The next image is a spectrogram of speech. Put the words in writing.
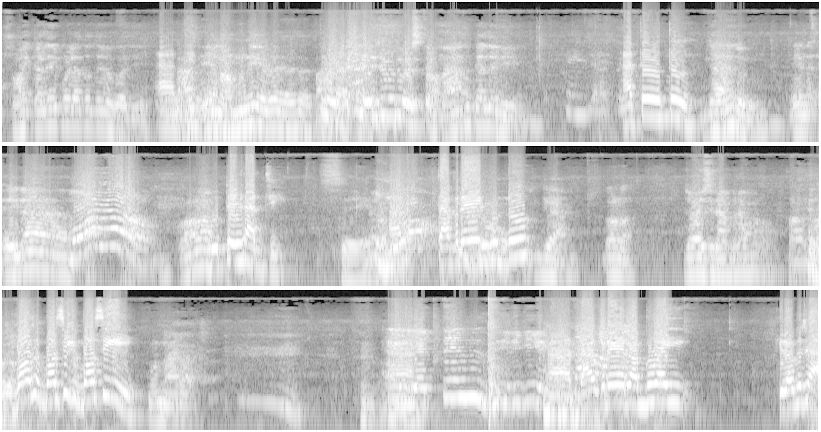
ଶହେ କାଲେରୀ ପଇଲା ତ ଦେହକୁ ଆଜି ମାମୁନି ହେଇଯିବୁ ତୁ ବ୍ୟସ୍ତ ନା ତୁ କାଲେରୀ ଆଉ ତୁ ତୁ ଜାଣିଲୁ ଏଇନା କଣ ଗୋଟେ ସାରିଛି ତାପରେ ଗୁଡୁ କଣ ଜୟ ଶ୍ରୀରାମ ଆମର ବସିକି ବସିକି ମୋ ନାରା ତାପରେ ରଘୁ ଭାଇ ରଘୁ ଯା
